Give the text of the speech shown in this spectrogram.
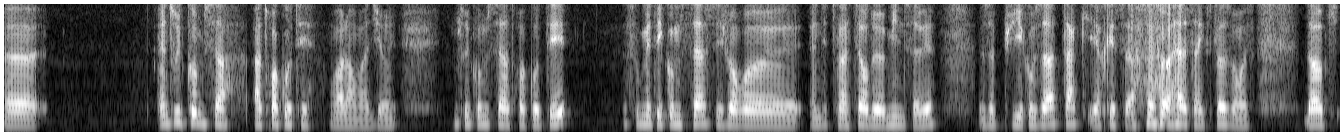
Euh, un truc comme ça, à trois côtés. Voilà, on va dire un truc comme ça à trois côtés si vous mettez comme ça, c'est genre euh, un détonateur de mine, vous savez. Vous appuyez comme ça, tac, et après ça, ça explose. Bon, bref. Donc,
